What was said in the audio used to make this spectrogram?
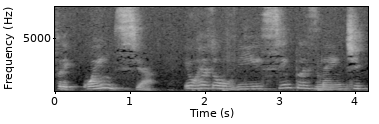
frequência, eu resolvi simplesmente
